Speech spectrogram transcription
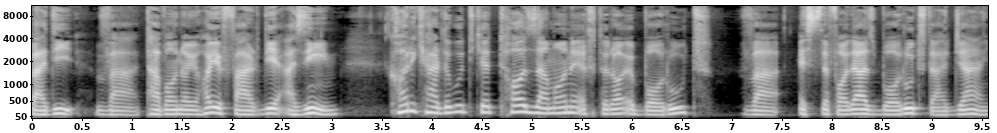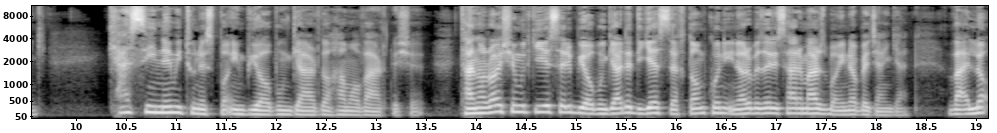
بدی و توانایی های فردی عظیم کاری کرده بود که تا زمان اختراع باروت و استفاده از باروت در جنگ کسی نمی‌تونست با این بیابونگردا هماورد بشه. تنها راهش این بود که یه سری بیابونگرد دیگه استخدام کنی اینا رو بذاری سر مرز با اینا بجنگن. و الا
